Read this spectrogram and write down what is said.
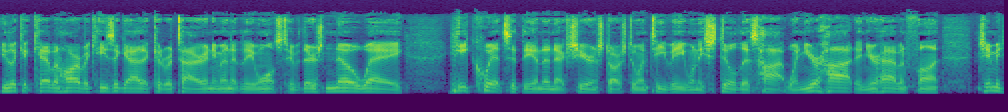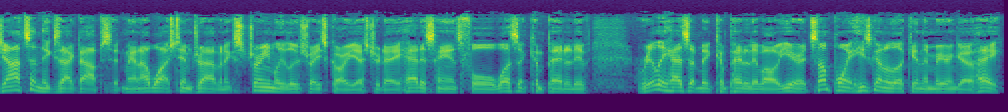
You look at Kevin Harvick, he's a guy that could retire any minute that he wants to, but there's no way he quits at the end of next year and starts doing TV when he's still this hot. When you're hot and you're having fun, Jimmie Johnson, the exact opposite. Man, I watched him drive an extremely loose race car yesterday, had his hands full, wasn't competitive, really hasn't been competitive all year. At some point, he's going to look in the mirror and go, hey,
